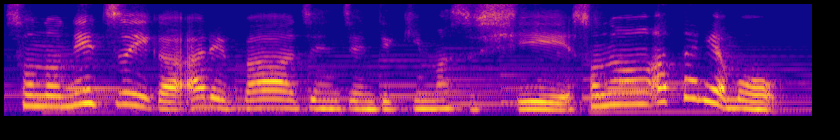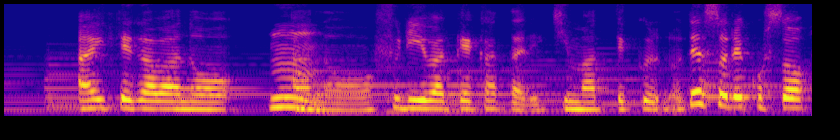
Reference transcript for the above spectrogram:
その熱意があれば全然できますし、そのあたりはもう相手側の,、あの振り分け方で決まってくるのでそれこそ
